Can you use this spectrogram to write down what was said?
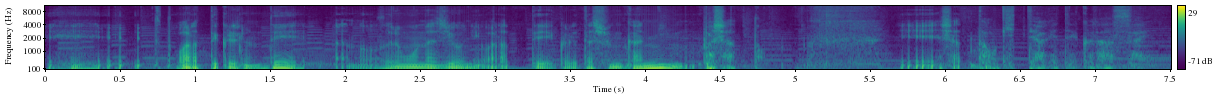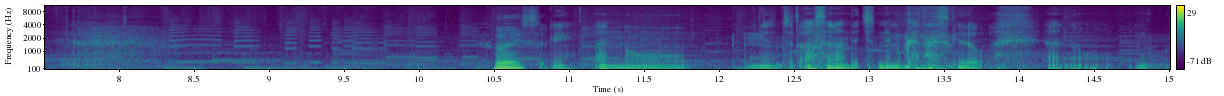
えー、ちょっと笑ってくれるんで、あの、それも同じように笑ってくれた瞬間に、パシャッと、えーシャッターを切ってあげてください。そうですね。あのー、ちょっと朝なんでちょっと眠かったんですけど、あのー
